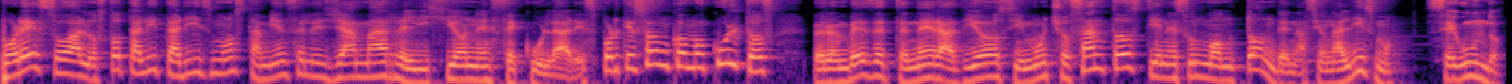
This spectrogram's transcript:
Por eso a los totalitarismos también se les llama religiones seculares, porque son como cultos, pero en vez de tener a Dios y muchos santos, tienes un montón de nacionalismo. Segundo,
